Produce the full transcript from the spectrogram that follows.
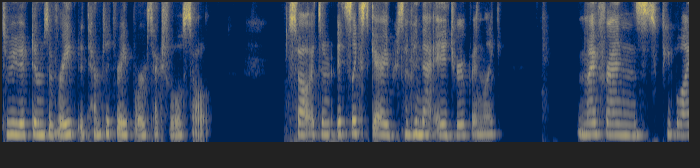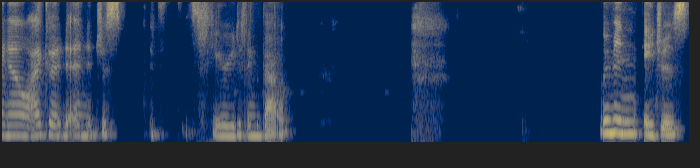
to be victims of rape, attempted rape, or sexual assault. So it's a, it's like scary because I'm in that age group and like my friends, people I know, I could, and it just it's, it's scary to think about. Women ages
